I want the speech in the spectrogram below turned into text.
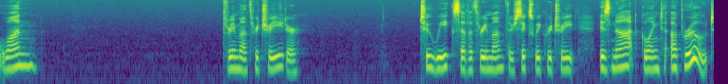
one three month retreat or two weeks of a three month or six week retreat is not going to uproot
